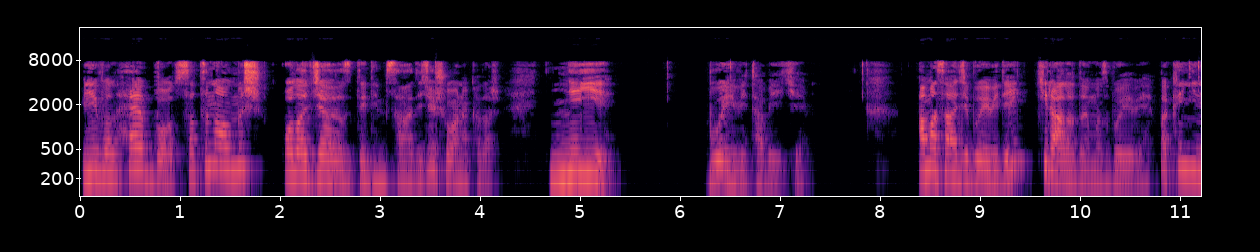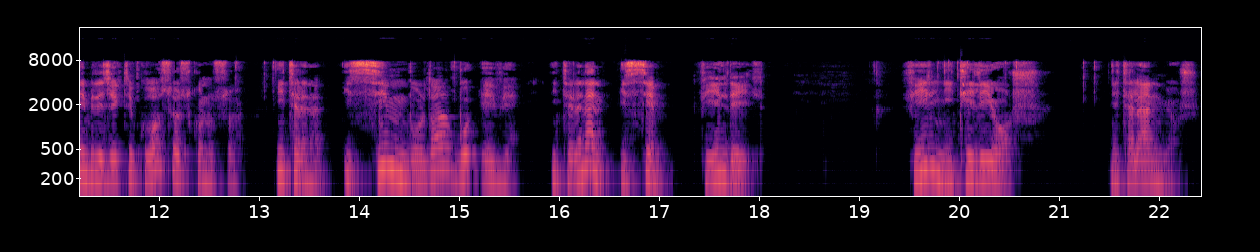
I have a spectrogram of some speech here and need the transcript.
We will have bought. Satın almış olacağız dedim sadece şu ana kadar. Neyi? Bu evi tabii ki. Ama sadece bu evi değil, kiraladığımız bu evi. Bakın yine bir adjective clause söz konusu. Nitelenen isim burada bu evi. Nitelenen isim, fiil değil. Fiil niteliyor, nitelenmiyor.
